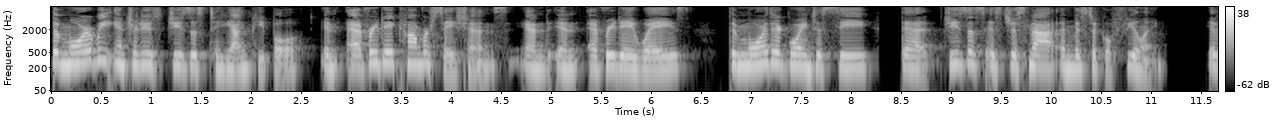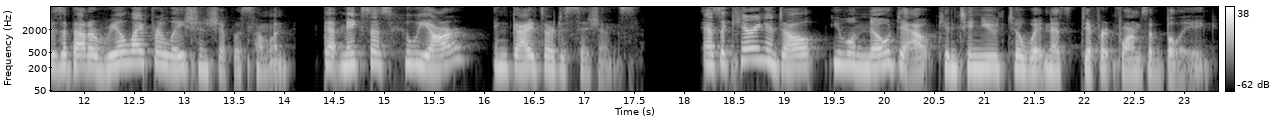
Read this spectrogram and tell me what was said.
The more we introduce Jesus to young people in everyday conversations and in everyday ways, the more they're going to see that Jesus is just not a mystical feeling. It is about a real life relationship with someone that makes us who we are and guides our decisions. As a caring adult, you will no doubt continue to witness different forms of bullying.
